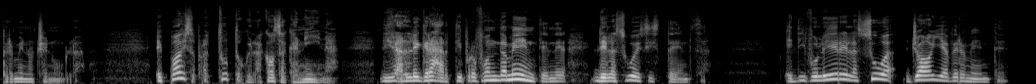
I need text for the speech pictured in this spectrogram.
per me non c'è nulla. E poi soprattutto quella cosa canina, di rallegrarti profondamente ne- della sua esistenza e di volere la sua gioia veramente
